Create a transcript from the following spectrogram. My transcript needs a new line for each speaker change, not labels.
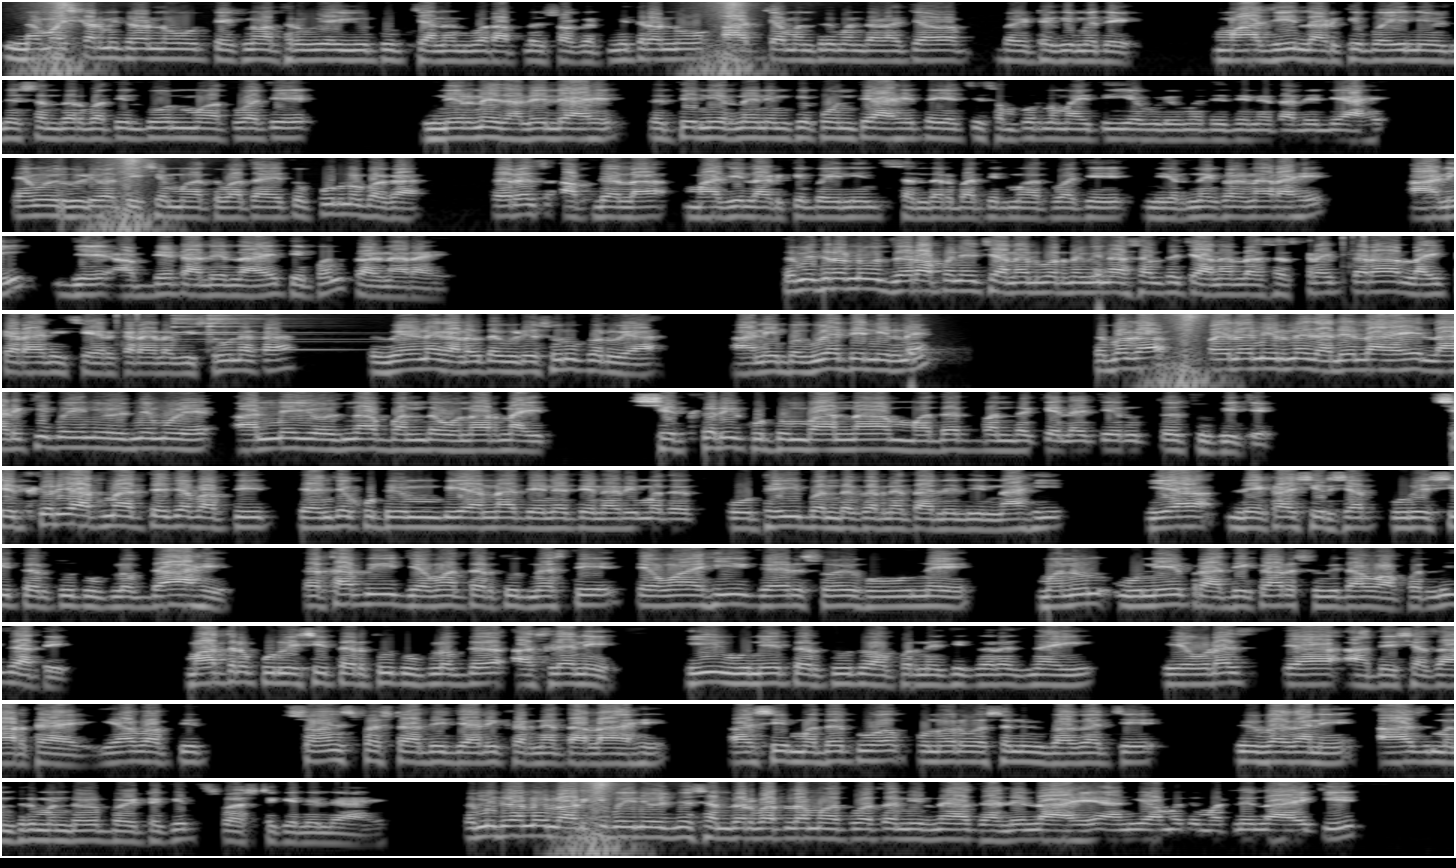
नमस्कार मित्रांनो टेक्नो अथर्व या युट्यूब चॅनलवर आपलं स्वागत. मित्रांनो आजच्या मंत्रिमंडळाच्या बैठकीमध्ये माझी लाडकी बहीण योजनेसंदर्भातील दोन महत्त्वाचे निर्णय झालेले आहेत. तर ते निर्णय नेमके कोणते आहेत तर याची संपूर्ण माहिती या व्हिडिओमध्ये देण्यात आलेली आहे. त्यामुळे व्हिडिओ अतिशय महत्त्वाचा आहे तो पूर्ण बघा. तरच आपल्याला माझी लाडकी बहिणी संदर्भातील महत्त्वाचे निर्णय कळणार आहे आणि जे अपडेट आलेलं आहे ते पण कळणार आहे. तर मित्रांनो जर आपण या चॅनलवर नवीन असाल तर चॅनलला सबस्क्राईब करा लाईक करा आणि शेअर करायला विसरू नका. वेळ न घालवता व्हिडिओ सुरू करूया आणि बघूया ते निर्णय. तर बघा पहिला निर्णय झालेला आहे लाडकी बहीण योजनेमुळे अन्य योजना बंद होणार नाहीत. शेतकरी कुटुंबांना मदत बंद केल्याचे वृत्त चुकीचे. शेतकरी आत्महत्याच्या बाबतीत त्यांच्या कुटुंबियांना देण्यात येणारी मदत कुठेही बंद करण्यात आलेली नाही. या लेखाशीर्षात पुरेशी तरतूद उपलब्ध आहे. तथापि जेव्हा तरतूद नसते तेव्हा ही गैरसोय होऊ नये म्हणून उणे प्राधिकार सुविधा वापरली जाते. मात्र पुरेशी तरतूद उपलब्ध असल्याने ही उणे तरतूद वापरण्याची गरज नाही एवढाच त्या आदेशाचा अर्थ आहे. या बाबतीत स्वयंस्पष्ट आदेश जारी करण्यात आला आहे. असे मदत व पुनर्वसन विभागाचे विभागाने आज मंत्रिमंडळ बैठकीत स्पष्ट केलेले आहे. तर मित्रांनो लाडकी बहीण योजनेसंदर्भातला महत्त्वाचा निर्णय आज झालेला आहे आणि यामध्ये म्हटलेलं आहे की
